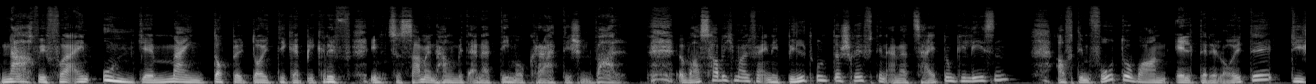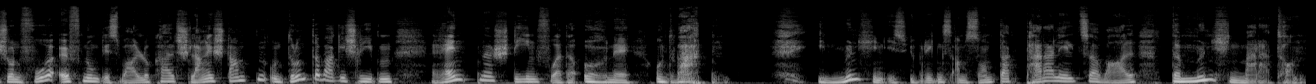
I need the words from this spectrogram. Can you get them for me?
nach wie vor ein ungemein doppeldeutiger Begriff im Zusammenhang mit einer demokratischen Wahl. Was habe ich mal für eine Bildunterschrift in einer Zeitung gelesen? Auf dem Foto waren ältere Leute, die schon vor Öffnung des Wahllokals Schlange standen und drunter war geschrieben Rentner stehen vor der Urne und warten. In München ist übrigens am Sonntag parallel zur Wahl der München-Marathon.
